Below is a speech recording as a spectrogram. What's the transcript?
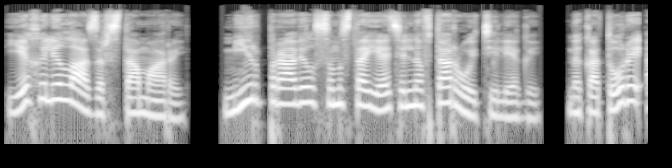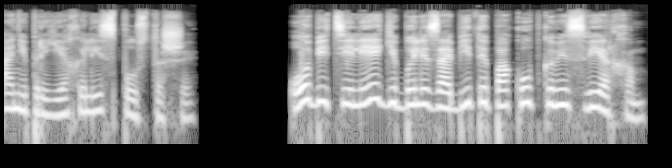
ехали Лазар с Тамарой. Мир правил самостоятельно второй телегой, на которой они приехали из пустоши. Обе телеги были забиты покупками сверхом,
